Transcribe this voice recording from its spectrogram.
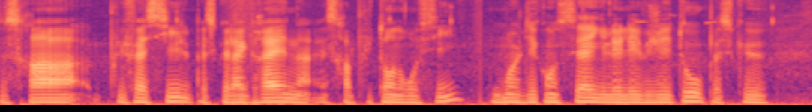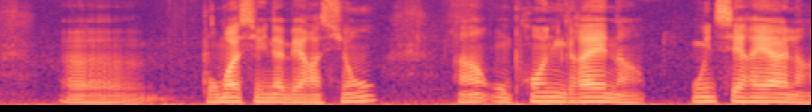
ce sera plus facile parce que la graine elle sera plus tendre aussi. Moi je déconseille les laits végétaux parce que euh, pour moi c'est une aberration. Hein. On prend une graine ou une céréale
